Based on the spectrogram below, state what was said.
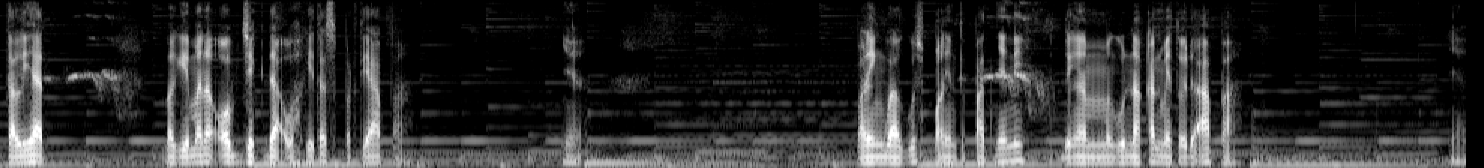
kita lihat bagaimana objek dakwah kita seperti apa. Ya. Paling bagus, paling tepatnya nih dengan menggunakan metode apa? Ya.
